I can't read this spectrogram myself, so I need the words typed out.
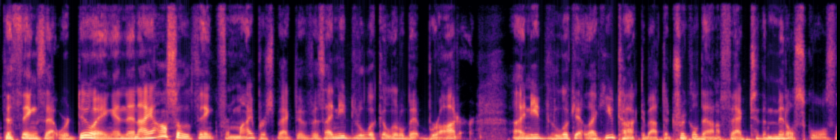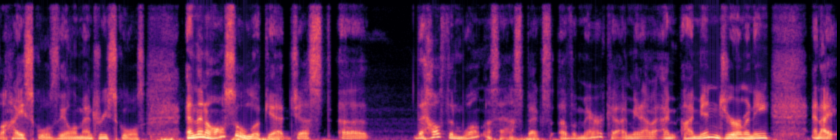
the things that we're doing. And then I also think, from my perspective, is I need to look a little bit broader. I need to look at like you talked about the trickle down effect to the middle schools, the high schools, the elementary schools, and then also look at just uh, the health and wellness aspects of America. I mean, I'm, I'm in Germany, and I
